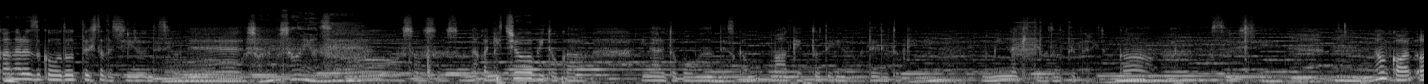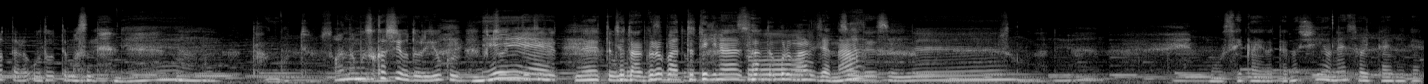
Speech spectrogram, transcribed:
必ずこう踊ってる人たちいるんですよね。それもそうよね。そうそうそう。そうなんか日曜日とかになるとこうなんですかマーケット的なのが出る時にみんな来て踊ってたりとかするし、うん、なんかあったら踊ってますね。ね単語っていうあんな難しい踊りよく普通にできるねって思うちょっとアクロバット的なところもあるじゃない？そうですよね。そうなのよ。もう世界は楽しいよねそういった意味で。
